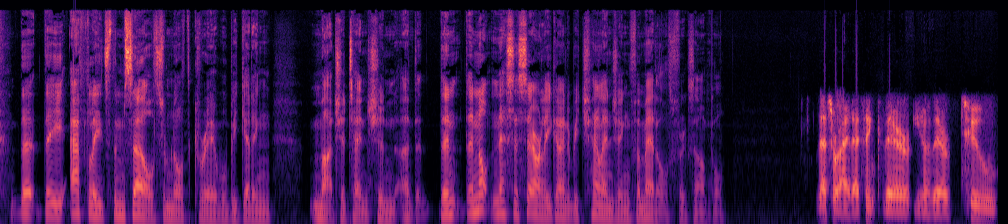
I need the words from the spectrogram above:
that the athletes themselves from North Korea will be getting much attention? Uh, they're, they're not necessarily going to be challenging for medals, for example. That's right. I think they're you know they're two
